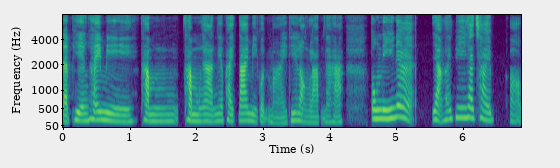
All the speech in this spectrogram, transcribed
แต่เพียงให้มีทำทำงานเนี่ยภายใต้มีกฎหมายที่รองรับนะคะ ตรงนี้เนี่ยอยากให้พี่ชาติชัยเอ่อ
